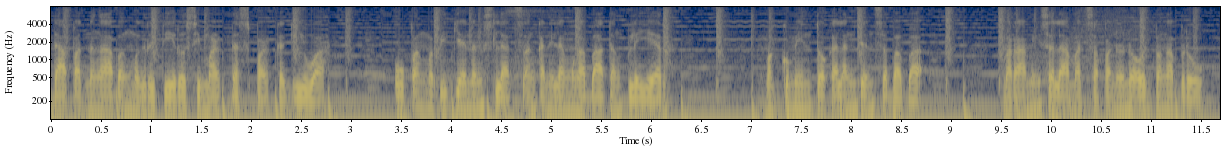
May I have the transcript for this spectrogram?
Dapat na nga bang magretiro si Mark Daspar Kagiwa upang mabigyan ng slots ang kanilang mga batang player? Magkomento ka lang dyan sa baba. Maraming salamat sa panonood mga bro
